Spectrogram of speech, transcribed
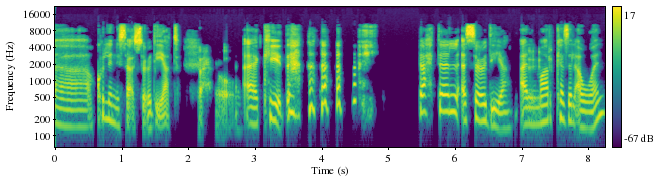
آه كل النساء السعوديات. أكيد. تحت السعودية إيه. المركز الأول.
